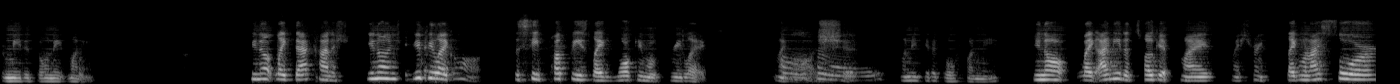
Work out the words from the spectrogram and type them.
for me to donate money. You know, like that kind of, sh- you know, you'd be like, oh, to see puppies like walking with three legs. I'm like, oh shit, Oh. let me get a GoFundMe. You know, like I need to tug at my my string. Like when I saw,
